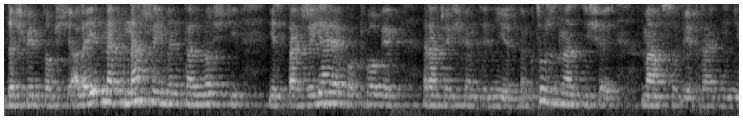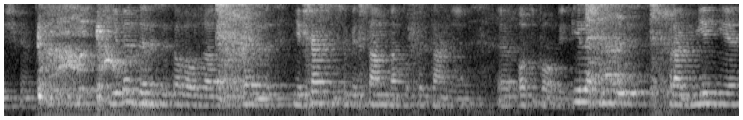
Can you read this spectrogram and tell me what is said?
do świętości, ale jednak w naszej mentalności jest tak, że ja jako człowiek raczej święty nie jestem. Któż z nas dzisiaj ma w sobie pragnienie świętości? Nie będę ryzykował żadnej tezy, niech każdy sobie sam na to pytanie e, odpowie. Ile w nas jest pragnienie,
